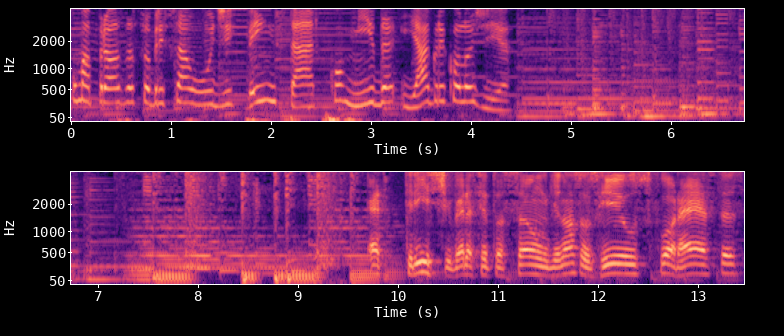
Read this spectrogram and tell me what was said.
uma prosa sobre saúde, bem-estar, comida e agroecologia. É triste ver a situação de nossos rios, florestas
